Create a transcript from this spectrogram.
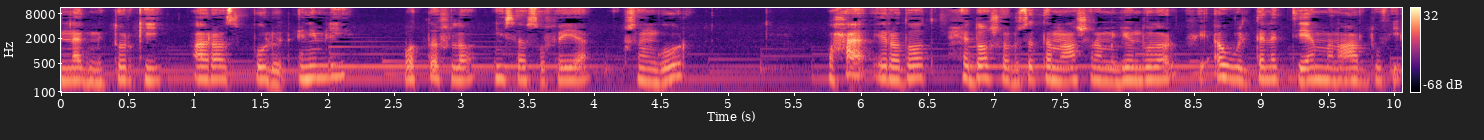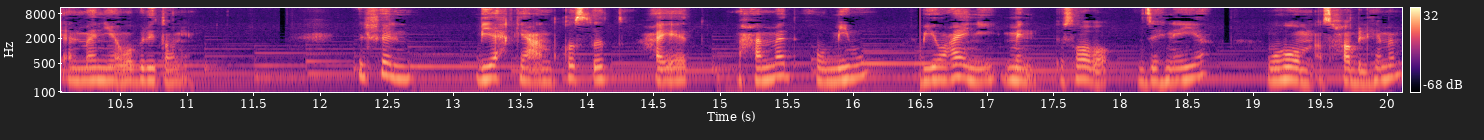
النجم التركي أراس بولوت إينيملي والطفلة نيسا صوفيا أكسونجور وحقق إيرادات 11.6 مليون دولار في أول ثلاث أيام من عرضه في ألمانيا وبريطانيا. الفيلم بيحكي عن قصة حياة محمد أو ميمو بيعاني من إصابة ذهنية وهو من أصحاب الهمم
